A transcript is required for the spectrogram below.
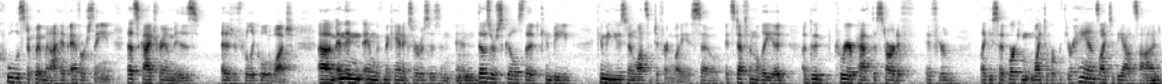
coolest equipment I have ever seen. That Sky Trim is is just really cool to watch. Um, and then and with mechanic services and, and those are skills that can be can be used in lots of different ways. So it's definitely a, a good career path to start if if you're like you said working like to work with your hands, like to be outside.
